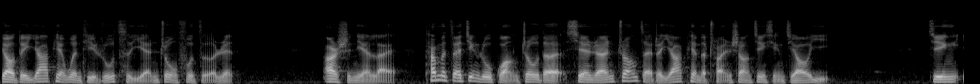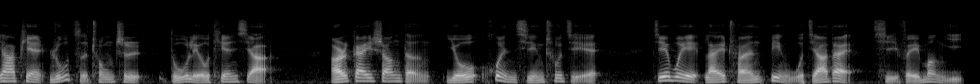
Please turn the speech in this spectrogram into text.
要对鸦片问题如此严重负责任。二十年来。他们在进入广州的显然装载着鸦片的船上进行交易，经鸦片如此充斥，独流天下，而该商等由混行出劫，皆为来船并无夹带，岂非梦矣？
